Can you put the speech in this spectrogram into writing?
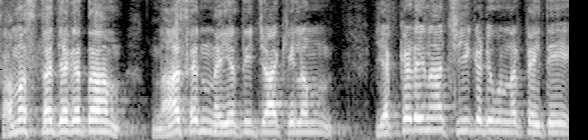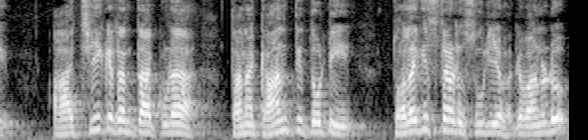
సమస్త జగతాం నాశన్నయతి చాఖిలం ఎక్కడైనా చీకటి ఉన్నట్టయితే ఆ చీకటంతా కూడా తన కాంతితోటి తొలగిస్తాడు సూర్య భగవానుడు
